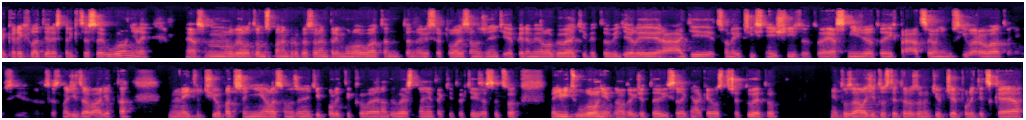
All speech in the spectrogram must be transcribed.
jak rychle ty restrikce se uvolnily. Já jsem mluvil o tom s panem profesorem Primulou a ten, ten mi vysvětloval, že samozřejmě ti epidemiologové, ti by to viděli rádi co nejpřísnější, to, to je jasný, že to je jejich práce, oni musí varovat, oni musí se snažit zavádět ta nejtvrdší opatření, ale samozřejmě ti politikové na druhé straně taky to chtějí zase co nejvíc uvolnit. No, takže to je výsledek nějakého střetu, je to, je to záležitost, je to rozhodnutí určitě politické a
